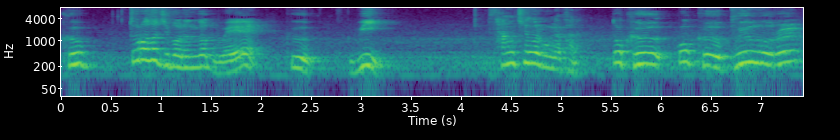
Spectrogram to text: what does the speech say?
그 뚫어서 집어넣는 것 외에 그 위 상층을 공략하는 또 그 꼭그 부유물을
